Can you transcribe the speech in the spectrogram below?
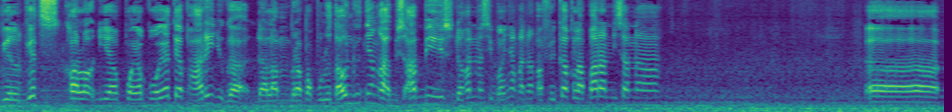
Bill Gates kalau dia poya-poya tiap hari juga dalam berapa puluh tahun duitnya nggak habis-habis. Sedangkan masih banyak anak Afrika kelaparan di sana. Uh,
